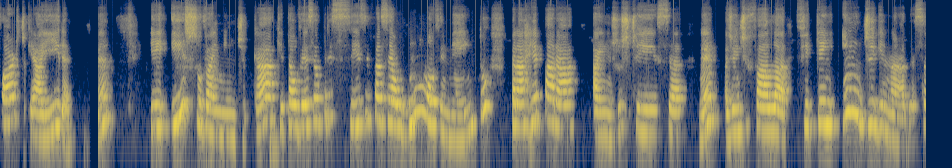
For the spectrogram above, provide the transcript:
forte, que é a ira, né? E isso vai me indicar que talvez eu precise fazer algum movimento para reparar a injustiça, né? A gente fala, fiquei indignada. Essa,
